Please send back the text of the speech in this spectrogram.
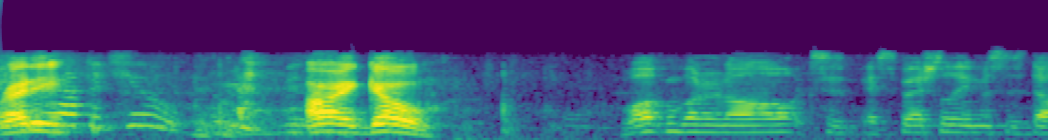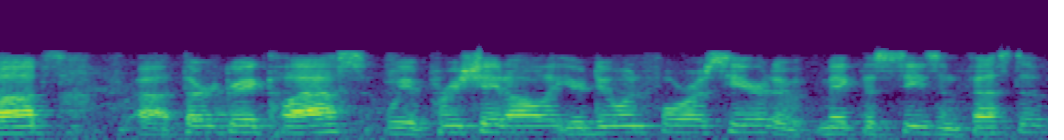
Ready? All right, go. Welcome one and all, especially Mrs. Dodd's uh, third grade class. We appreciate all that you're doing for us here to make this season festive.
